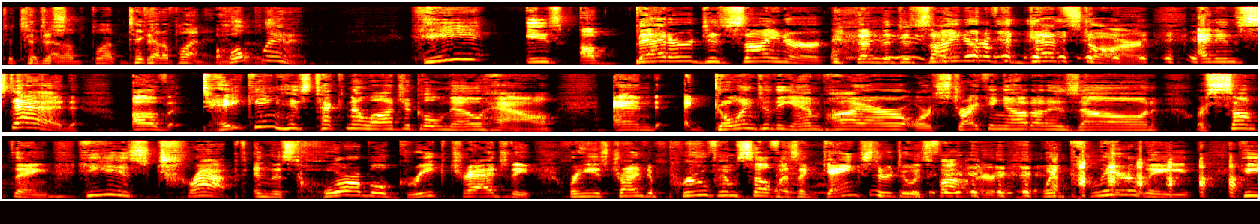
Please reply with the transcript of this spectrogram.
to take just- out a pla- take out a planet. a whole says. planet. He is a better designer than the designer of the Death Star, and instead of taking his technological know-how and going to the Empire or striking out on his own or something, he is trapped in this horrible Greek tragedy where he is trying to prove himself as a gangster to his father when clearly he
